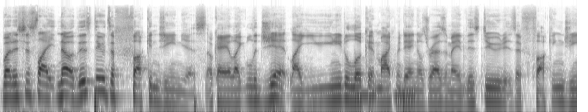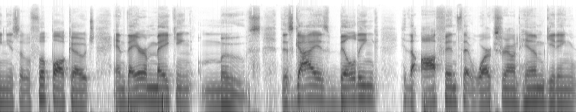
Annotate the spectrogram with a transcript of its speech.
but it's just like no this dude's a fucking genius okay like legit like you, you need to look at mike mcdaniel's resume this dude is a fucking genius of a football coach and they are making moves this guy is building the offense that works around him getting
